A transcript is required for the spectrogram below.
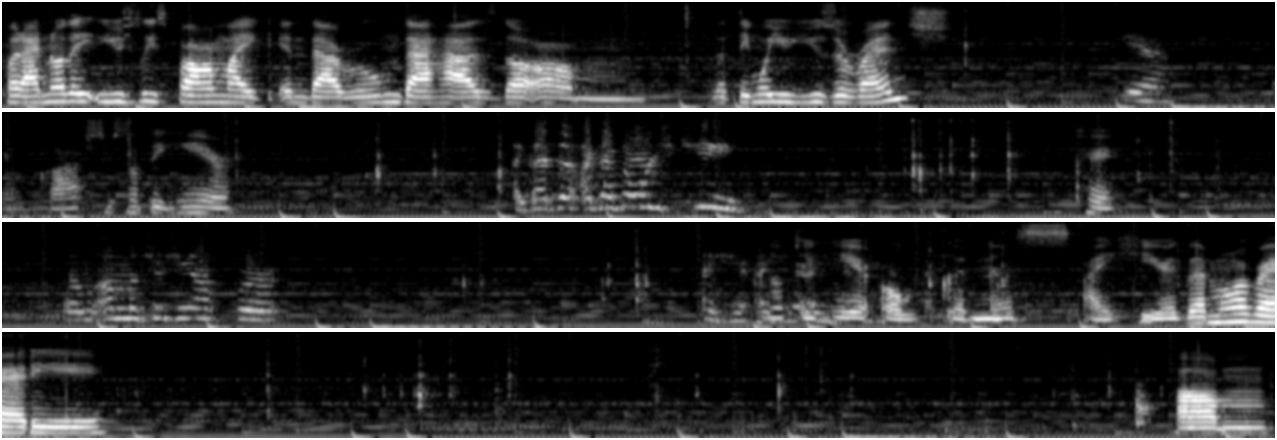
But I know they usually spawn like in that room that has the um the thing where you use a wrench. Yeah. Oh gosh, there's nothing here. I got the I got the orange key. Okay, Um, I'm searching out for. I hear. I hear, nothing I here. Oh goodness, I hear them already. Um,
